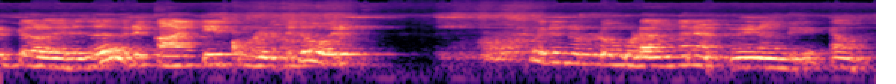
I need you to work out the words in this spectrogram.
ഇട്ട് കളയരുത്. ഒരു കാൽ ടീസ്പൂൺ എടുത്തിട്ട് ഒരു ഒരു നുള്ളും കൂടെ അങ്ങനെ വേണമെങ്കിൽ ഇട്ടാൽ മതി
